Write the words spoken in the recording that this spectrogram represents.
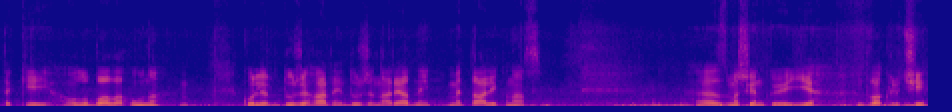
такий голуба лагуна. Колір дуже гарний, дуже нарядний. Металік у нас. Е, З машинкою є два ключі.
